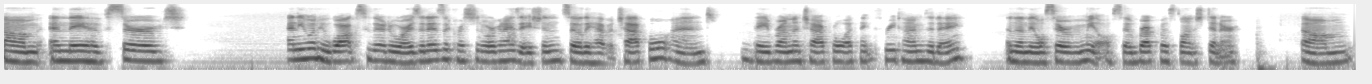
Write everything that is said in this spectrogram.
Um, and they have served anyone who walks through their doors. It is a Christian organization, so they have a chapel and they run a chapel, I think, three times a day, and then they will serve a meal, so breakfast, lunch, dinner. Um,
